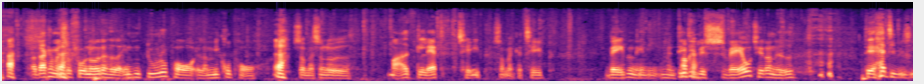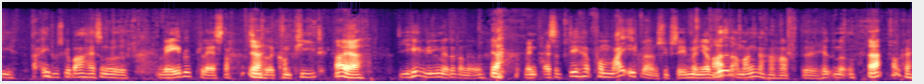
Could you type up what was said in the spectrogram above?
og der kan man så få noget, der hedder enten Duropor eller Micropor, Ja. som er sådan noget meget glat tape, som man kan tape vablen ind i. Men det. Okay. de vil svæve til dernede, det er, at de vil sige, nej, du skal bare have sådan noget vabelplaster, som Ja. hedder Compete. Ah, ja. De er helt vilde med det dernede. Ja. Men altså, det har for mig ikke været en succes, men jeg Nej. ved, der er mange, der har haft øh, held med. Ja, okay.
